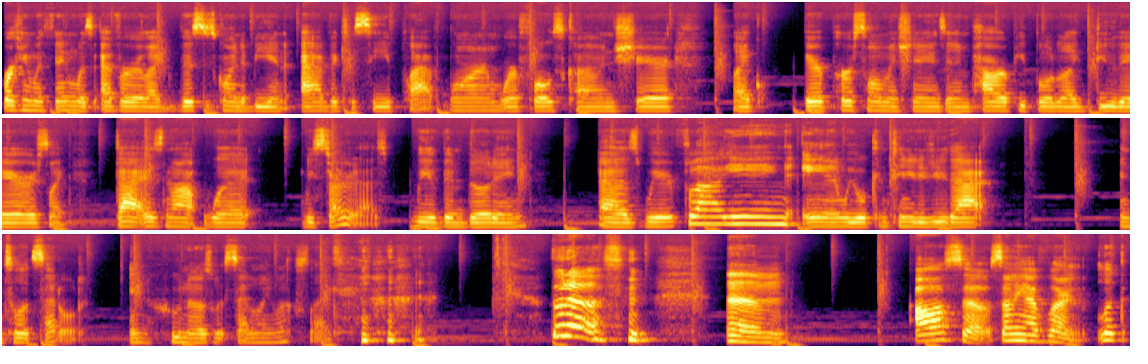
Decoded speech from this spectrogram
working within was ever like this is going to be an advocacy platform where folks come and share like their personal missions and empower people to like do theirs. Like that is not what we started as. We have been building as we're flying and we will continue to do that until it's settled. And who knows what settling looks like. who knows? um also, something I've learned. Look,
